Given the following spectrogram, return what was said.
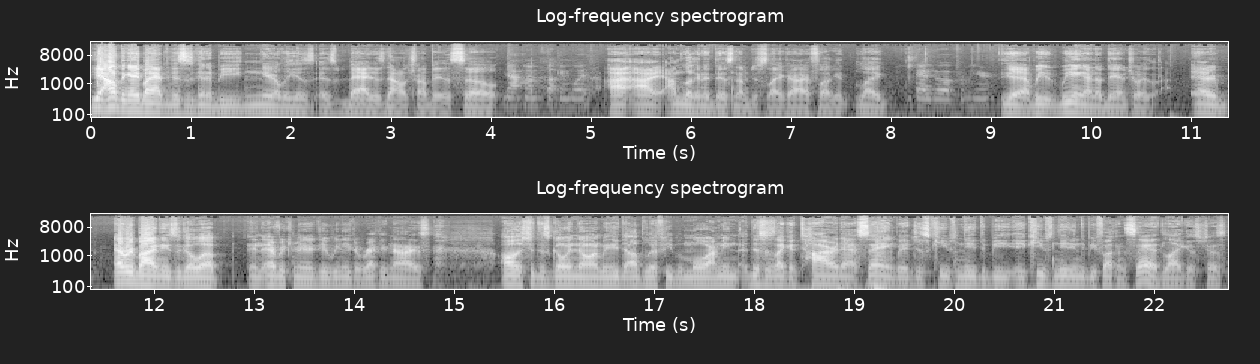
yeah I don't think anybody after this is going to be nearly as as bad as Donald Trump is. So Knock on fucking wood. I I I'm looking at this and I'm just like all right fuck it like Gotta go up from here. yeah, we we ain't got no damn choice. Every, everybody needs to go up in every community. We need to recognize all the shit that's going on. We need to uplift people more. I mean, this is like a tired ass saying, but it just keeps need to be. It keeps needing to be fucking said. Like it's just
